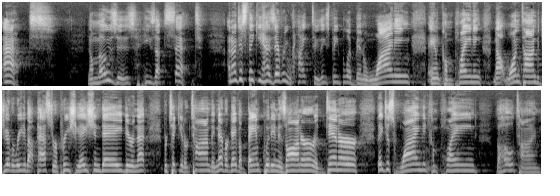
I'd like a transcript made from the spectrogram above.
acts. Now, Moses, he's upset. And I just think he has every right to. These people have been whining and complaining. Not one time did you ever read about Pastor Appreciation Day during that particular time. They never gave a banquet in his honor, a dinner. They just whined and complained the whole time.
